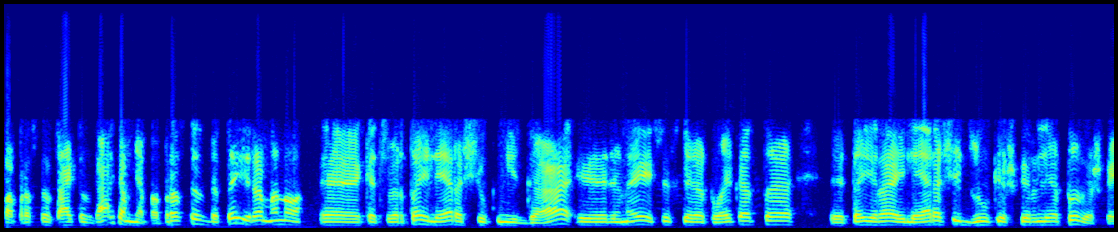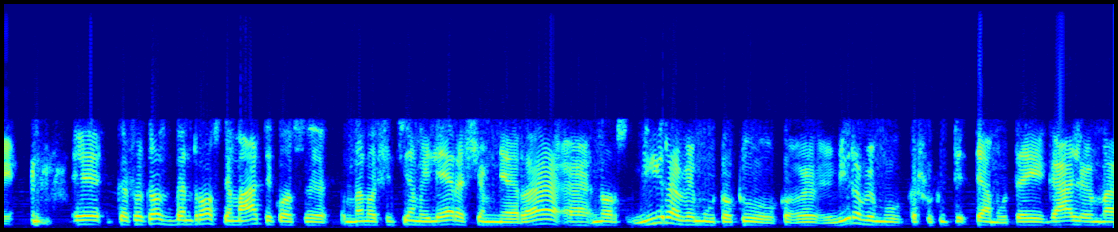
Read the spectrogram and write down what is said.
paprastas daiktas, gal kam nepaprastas, bet tai yra mano e, ketvirta eilėraščių knyga ir jinai įsiskiria tuo, kad e, tai yra eilėrašiai dzūkiškai ir lietuviškai. E, kažkokios bendros tematikos e, mano šitiem eilėraščiam nėra, e, nors vyravimų tokių, vyravimų kažkokių temų, tai galima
